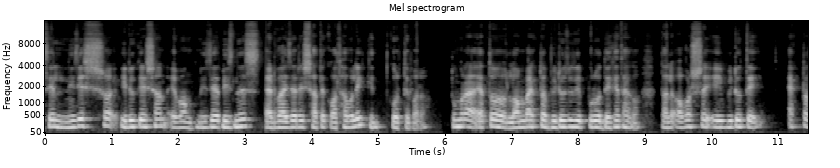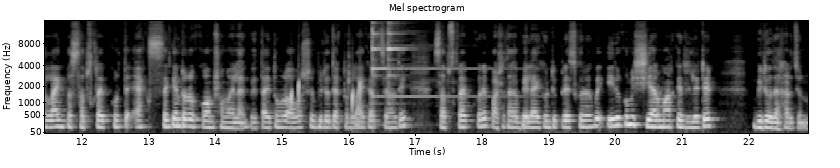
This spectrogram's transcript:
সেল নিজস্ব এডুকেশন এবং নিজের বিজনেস অ্যাডভাইজারির সাথে কথা বলেই করতে পারো। তোমরা এত লম্বা একটা ভিডিও যদি পুরো দেখে থাকো, তাহলে অবশ্যই এই ভিডিওতে একটা লাইক বা সাবস্ক্রাইব করতে এক সেকেন্ডেরও কম সময় লাগবে। তাই তোমরা অবশ্যই ভিডিওতে একটা লাইক আর চ্যানেলটি সাবস্ক্রাইব করে পাশে থাকা বেল আইকনটি প্রেস করে রাখবে। এরকমই শেয়ার মার্কেট রিলেটেড ভিডিও দেখার জন্য।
